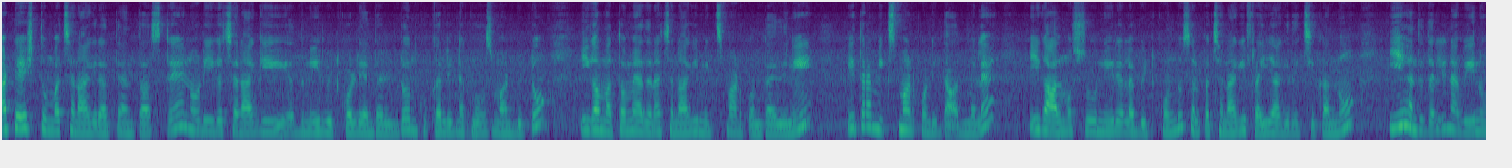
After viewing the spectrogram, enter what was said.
ಆ ಟೇಸ್ಟ್ ತುಂಬ ಚೆನ್ನಾಗಿರುತ್ತೆ ಅಂತ ಅಷ್ಟೇ. ನೋಡಿ, ಈಗ ಚೆನ್ನಾಗಿ ಅದು ನೀರು ಬಿಟ್ಕೊಳ್ಳಿ ಅಂತ ಹೇಳಿಬಿಟ್ಟು ಒಂದು ಕುಕ್ಕರ್ ಲಿಡ್ನ ಕ್ಲೋಸ್ ಮಾಡಿಬಿಟ್ಟು ಈಗ ಮತ್ತೊಮ್ಮೆ ಅದನ್ನು ಚೆನ್ನಾಗಿ ಮಿಕ್ಸ್ ಮಾಡ್ಕೊತಾ ಇದ್ದೀನಿ ಈ ಥರ ಮಿಕ್ಸ್ ಮಾಡ್ಕೊಂಡಿದ್ದಾದಮೇಲೆ ಈಗ ಆಲ್ಮೋಸ್ಟು ನೀರೆಲ್ಲ ಬಿಟ್ಕೊಂಡು ಸ್ವಲ್ಪ ಚೆನ್ನಾಗಿ ಫ್ರೈ ಆಗಿದೆ ಚಿಕನ್ನು ಈ ಹಂತದಲ್ಲಿ ನಾವೇನು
